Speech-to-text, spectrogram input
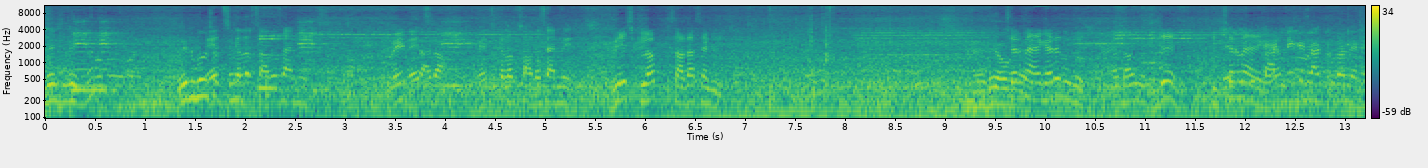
veg veg green बोल वेज सकते हैं क्लब सादा सैंडविच वेज सादा। वेज क्लब सादा सैंडविच वेज क्लब सादा सैंडविच पिक्चर में आएगा रे तू तो। मुझे पिक्चर में आएगा। काटने के साथ उधर लेने।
